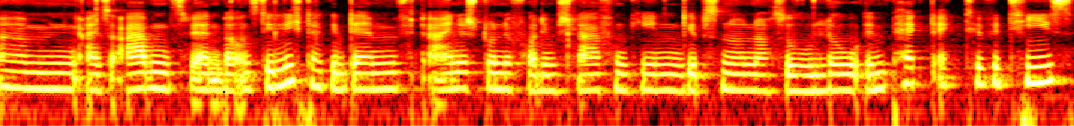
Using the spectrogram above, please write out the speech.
Ähm, also abends werden bei uns die Lichter gedämpft. Eine Stunde vor dem Schlafengehen gibt es nur noch so Low-Impact-Activities.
